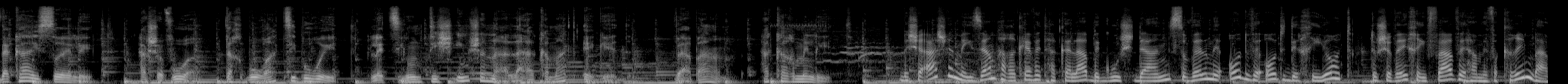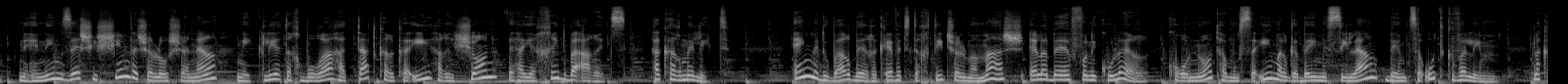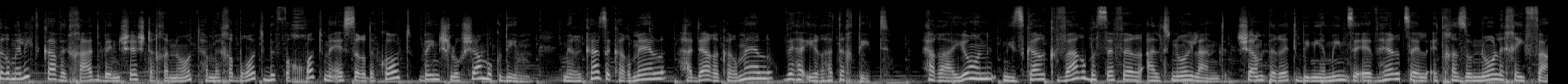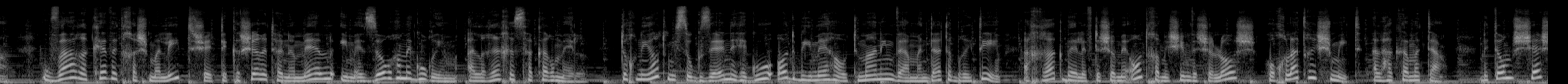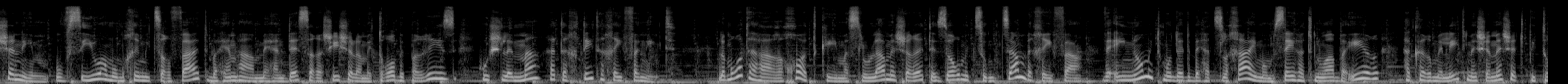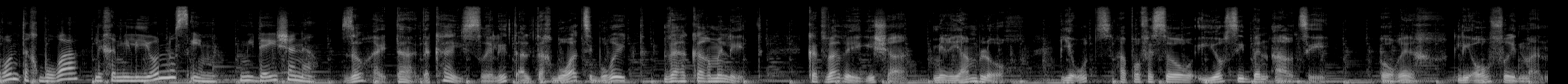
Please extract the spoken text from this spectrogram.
דקה ישראלית. השבוע, תחבורה ציבורית לציון 90 שנה להקמת אגד. והפעם, הכרמלית. בשעה שמיזם הרכבת הקלה בגוש דן סובל מעוד ועוד דחיות, תושבי חיפה והמבקרים בה נהנים זה 63 שנה מכלי התחבורה התת-קרקעי הראשון והיחיד בארץ, הכרמלית. אין מדובר ברכבת תחתית של ממש, אלא בפוניקולר, קרונות המוסעים על גבי מסילה באמצעות כבלים. לכרמלית קו אחד בין שש תחנות המחברות בפחות מעשר דקות בין שלושה מוקדים, מרכז הכרמל, הדר הכרמל והעיר התחתית. הרעיון נזכר כבר בספר אלטנוילנד, שם פירט בנימין זאב הרצל את חזונו לחיפה, ובה רכבת חשמלית שתקשר את הנמל עם אזור המגורים על רכס הכרמל. תוכניות מסוג זה נהגו עוד בימי העות'מאנים והמנדט הבריטי, אך רק ב-1953 הוחלט רשמית על הקמתה. בתום שש שנים, ובסיוע מומחים מצרפת, בהם המהנדס הראשי של המטרו בפריז, הושלמה התחתית החיפנית. למרות ההערכות כי מסלולה משרת אזור מצומצם בחיפה ואינו מתמודד בהצלחה עם עומסי התנועה בעיר, הכרמלית משמשת פתרון תחבורה לכמיליון נוסעים מדי שנה. זו הייתה דקה ישראלית על תחבורה ציבורית והכרמלית. כתבה והגישה מרים בלוך, ייעוץ הפרופסור יוסי בן ארצי, עורך ליאור פרידמן.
